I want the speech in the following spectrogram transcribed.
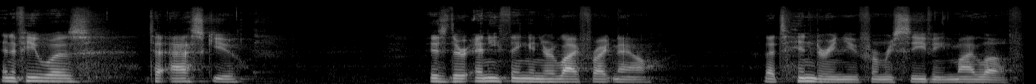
And if he was to ask you, is there anything in your life right now that's hindering you from receiving my love?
